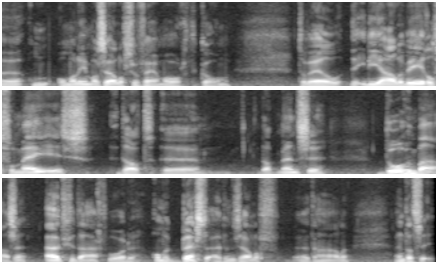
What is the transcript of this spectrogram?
eh, om, om alleen maar zelf zo ver mogelijk te komen. Terwijl de ideale wereld voor mij is dat, eh, dat mensen door hun bazen uitgedaagd worden om het beste uit hunzelf eh, te halen. En dat ze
